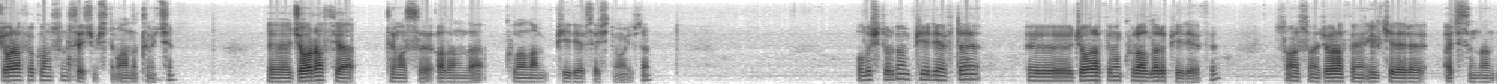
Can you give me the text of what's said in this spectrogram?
coğrafya konusunu seçmiştim anlatım için. E, coğrafya teması alanında kullanılan PDF seçtim o yüzden. Oluşturduğum PDF'de e, coğrafyanın kuralları PDF'i. Sonrasında coğrafyanın ilkeleri açısından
